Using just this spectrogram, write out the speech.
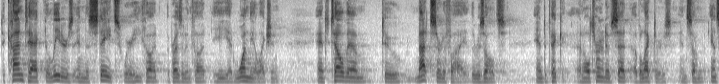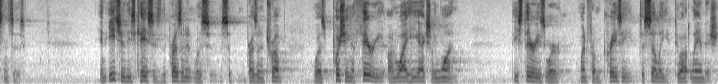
to contact the leaders in the states where he thought, the president thought he had won the election, and to tell them to not certify the results and to pick an alternative set of electors in some instances. In each of these cases, the president was, President Trump was pushing a theory on why he actually won. These theories were, went from crazy to silly to outlandish.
